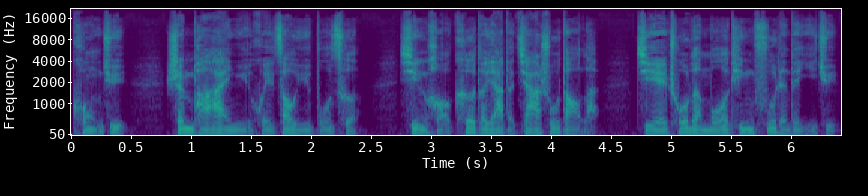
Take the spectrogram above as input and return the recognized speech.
恐惧，生怕爱女会遭遇不测。幸好科德亚的家书到了，解除了摩汀夫人的疑惧。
